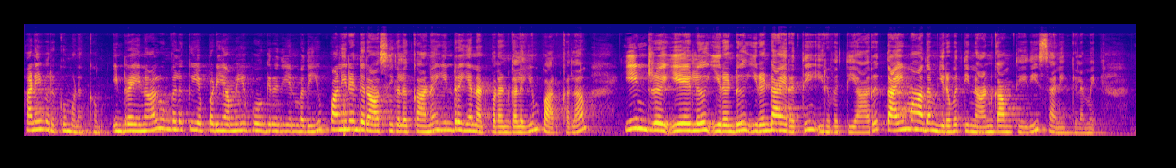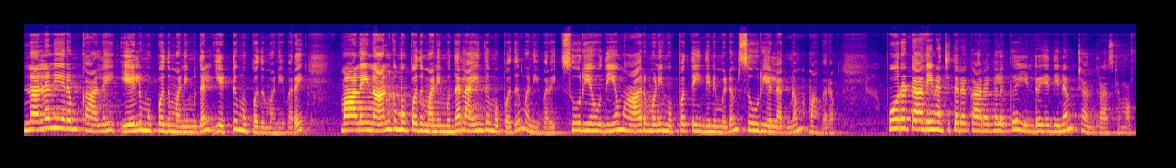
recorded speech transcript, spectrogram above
அனைவருக்கும் வணக்கம். இன்றைய நாள் உங்களுக்கு எப்படி அமையப் போகிறது என்பதையும் பனிரெண்டு ராசிகளுக்கான இன்றைய நட்பலன்களையும் பார்க்கலாம். இன்று ஏழு இரண்டு இரண்டாயிரத்தி இருபத்தி ஆறு தை மாதம் இருபத்தி நான்காம் தேதி சனிக்கிழமை. நல்ல நேரம் காலை ஏழு முப்பது மணி முதல் எட்டு முப்பது மணி வரை. மாலை நான்கு முப்பது மணி முதல் ஐந்து முப்பது மணி வரை. சூரிய உதயம் ஆறு மணி முப்பத்தைந்து நிமிடம் சூரிய லக்னம் மகரம். பூரட்டாதி நட்சத்திரக்காரர்களுக்கு இன்றைய தினம் சந்திராஷ்டமம்.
